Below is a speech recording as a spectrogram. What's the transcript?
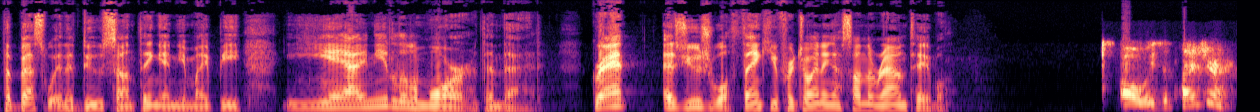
the best way to do something, and you might be, yeah, I need a little more than that. Grant, as usual, thank you for joining us on the roundtable. Always a pleasure.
